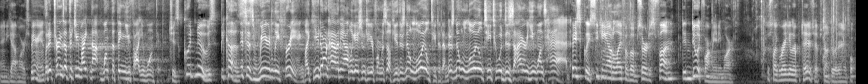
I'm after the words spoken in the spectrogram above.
and you got more experience, But it turns out that you might not want the thing you thought you wanted. which is good news because This is weirdly freeing. Like, you don't have any obligation to your former self. You, there's no loyalty to them. There's no loyalty to a desire you once had. basically seeking out a life of absurdist fun didn't do it for me anymore. Just like regular potato chips don't do it any for,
